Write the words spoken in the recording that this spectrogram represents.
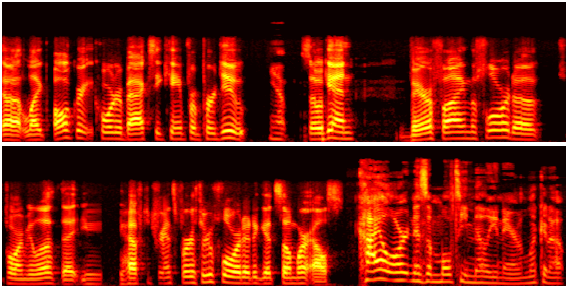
Uh, like all great quarterbacks, he came from Purdue. Yep. So again, verifying the Florida formula that you you have to transfer through Florida to get somewhere else. Kyle Orton is a multimillionaire. Look it up.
